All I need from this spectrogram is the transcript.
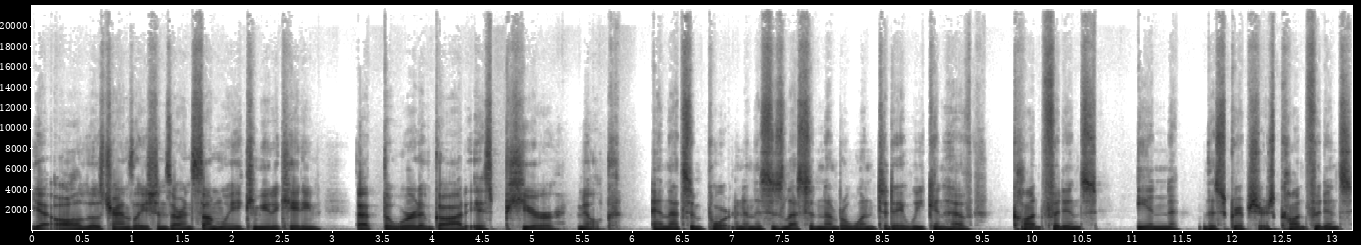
yet all of those translations are in some way communicating that the word of God is pure milk. And that's important. And this is lesson number one today. We can have confidence in the scriptures, confidence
